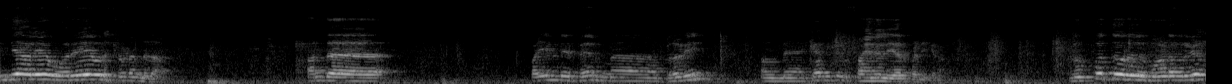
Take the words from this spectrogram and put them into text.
இந்தியாவிலே ஒரே ஒரு ஸ்டூடெண்ட் தான். அந்த பையனுடைய பேர் பிரவீன். அவன் மெக்கானிக்கல் ஃபைனல் இயர் படிக்கிறான். முப்பத்தொரு மாணவர்கள்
